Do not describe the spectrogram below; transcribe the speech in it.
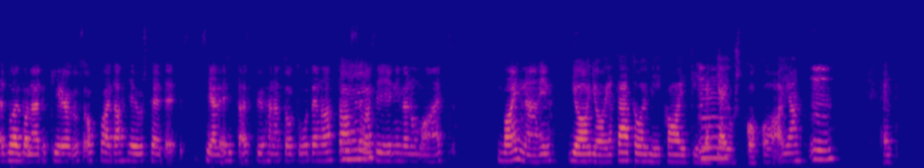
että luenpa näitä kirjoitusoppaita ja just se, että siellä esittäisi pyhänä totuutena taas Mm. sellaisia nimenomaan, että vain näin. Joo, joo, ja tämä toimii kaikille Mm. ja just koko ajan. Mm. Et,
